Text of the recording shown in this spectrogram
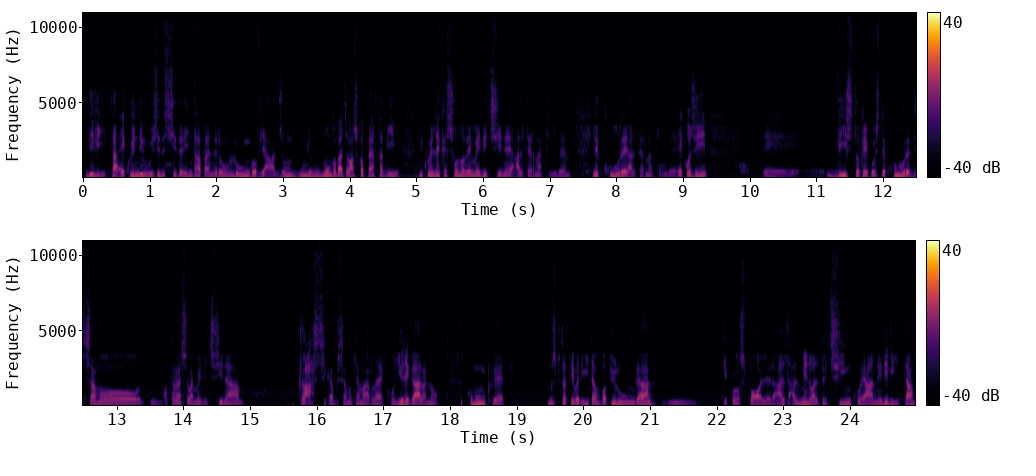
di vita e quindi lui si decide di intraprendere un lungo viaggio, un, un lungo viaggio alla scoperta di, di, quelle che sono le medicine alternative, le cure alternative. E così eh, visto che queste cure, diciamo, attraverso la medicina classica, possiamo chiamarla, ecco, gli regalano comunque un'aspettativa di vita un po' più lunga, piccolo spoiler, al- almeno altri 5 anni di vita,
